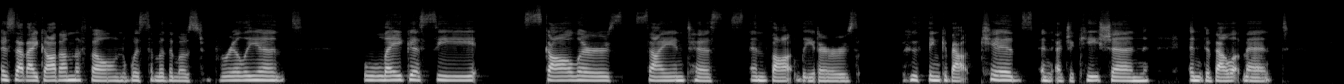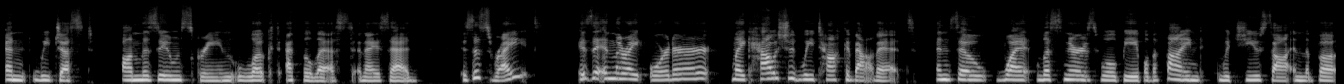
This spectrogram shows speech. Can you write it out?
is that I got on the phone with some of the most brilliant legacy scholars, scientists, and thought leaders who think about kids and education and development. And we just on the Zoom screen looked at the list and I said, Is this right? Is it in the right order? Like, how should we talk about it? And so, what listeners will be able to find, which you saw in the book,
